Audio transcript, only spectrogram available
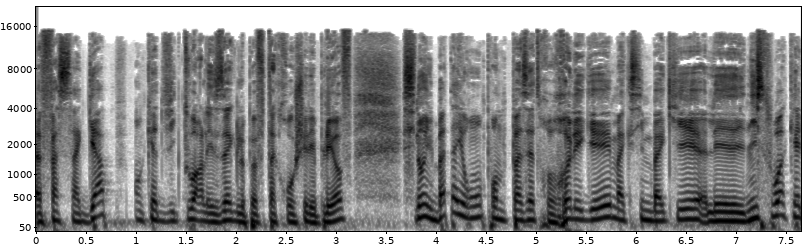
euh, face à Gap. En cas de victoire, les Aigles peuvent accrocher les playoffs. Sinon, ils batailleront pour ne pas être relégués. Maxime Baquier, les Niçois qualifiés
